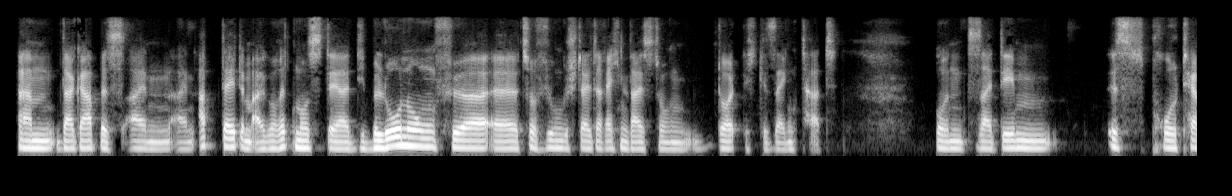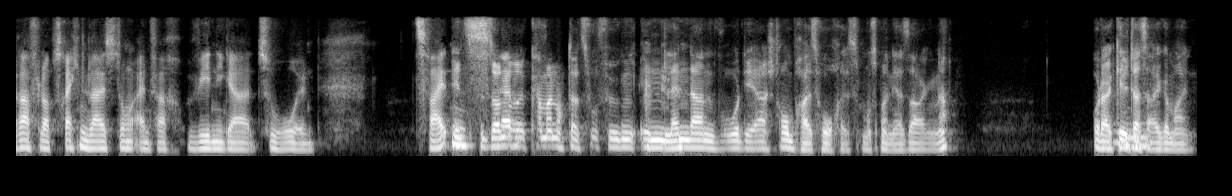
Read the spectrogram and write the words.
Ähm, da gab es ein, ein Update im Algorithmus, der die Belohnung für äh, zur Verfügung gestellte Rechenleistung deutlich gesenkt hat. Und seitdem ist pro Teraflops Rechenleistung einfach weniger zu holen. Zweitens. Insbesondere äh, kann man noch dazu fügen, in Ländern, wo der Strompreis hoch ist, muss man ja sagen, ne? Oder gilt das allgemein?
